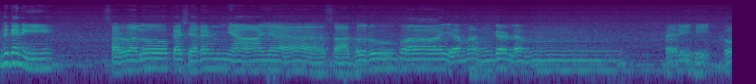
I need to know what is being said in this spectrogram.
అందుకని సర్వలోక శరణ్యాయ సాధురూపాయ మంగళం. హరి ఓ.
